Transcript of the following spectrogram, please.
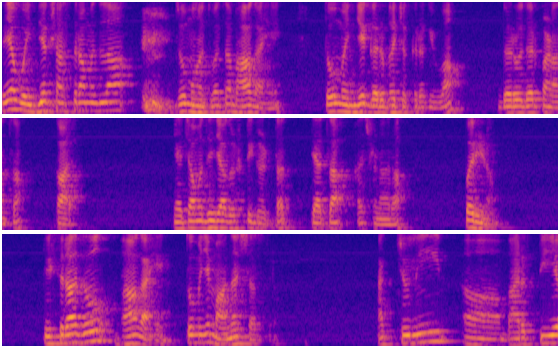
तर या वैद्यकशास्त्रामधला जो महत्त्वाचा भाग आहे तो म्हणजे गर्भचक्र किंवा गरोदरपणाचा काळ. याच्यामध्ये ज्या गोष्टी घडतात त्याचा असणारा परिणाम. तिसरा जो भाग आहे तो म्हणजे मानसशास्त्र. ऍक्च्युली भारतीय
